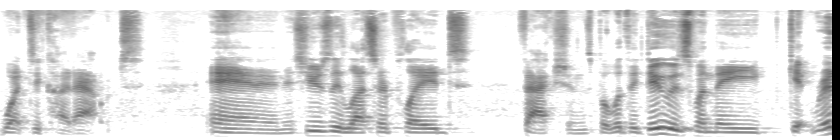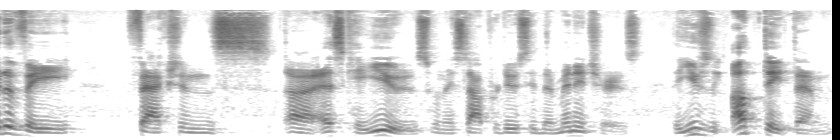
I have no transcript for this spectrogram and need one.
what to cut out, and it's usually lesser played factions. But what they do is when they get rid of a faction's uh, SKUs, when they stop producing their miniatures, they usually update them,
